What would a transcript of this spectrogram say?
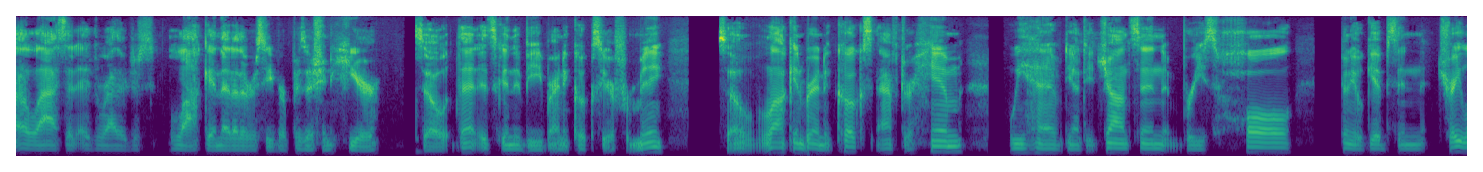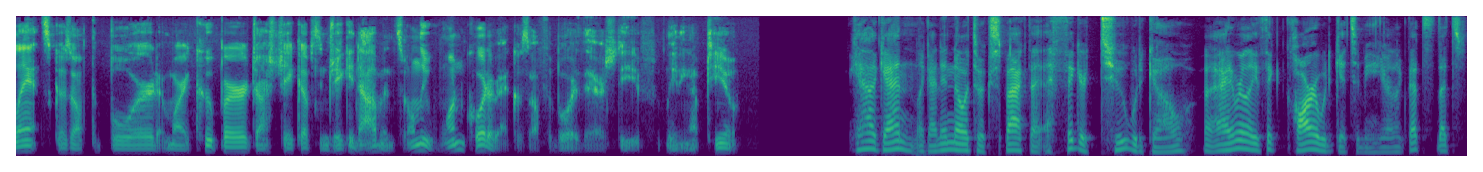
alas, I'd rather just lock in that other receiver position here. So that is going to be Brandin Cooks here for me. So lock in Brandin Cooks. After him, we have Diontae Johnson, Breece Hall, Antonio Gibson, Trey Lance goes off the board, Amari Cooper, Josh Jacobs, and J.K. Dobbins. Only one quarterback goes off the board there, Steve, leading up to you. Yeah, again, like I didn't know what to expect. I, I figured two would go. I didn't really think Carr would get to me here. Like that's that's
